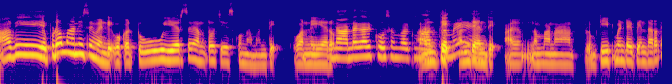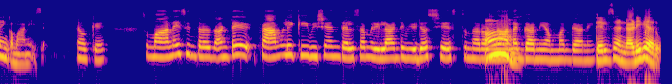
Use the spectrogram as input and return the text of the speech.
అవి ఎప్పుడో మానేసామండి. ఒక టూ ఇయర్స్ ఎంతో చేసుకున్నాం అంతే. One year. నాన్నగారి కోసం వరకు అంతే మాత్రమే అంతే అంతే. మన ట్రీట్మెంట్ అయిపోయిన తర్వాత ఇంకా మానేసాం. ఓకే. సో మానేసిన తర్వాత అంటే ఫ్యామిలీకి విషయం తెలుసా? మీరు ఇలాంటి వీడియోస్ చేస్తున్నారు. నాన్నకి గాని అమ్మకి గాని తెలుసండి. అడిగారు.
